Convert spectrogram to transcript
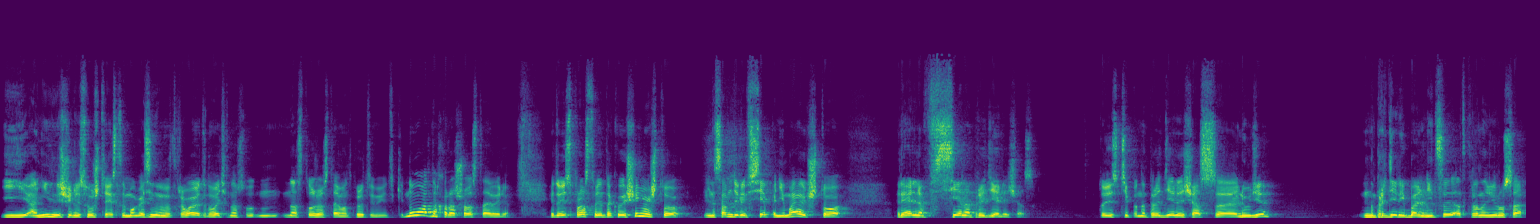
И они решили, слушайте, если магазины открывают, то давайте нас, нас тоже оставим открытыми. И такие, ну ладно, хорошо, оставили. И то есть просто у меня такое ощущение, что на самом деле все понимают, что реально все на пределе сейчас. То есть, типа, на пределе сейчас э, люди, на пределе больницы от коронавируса,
